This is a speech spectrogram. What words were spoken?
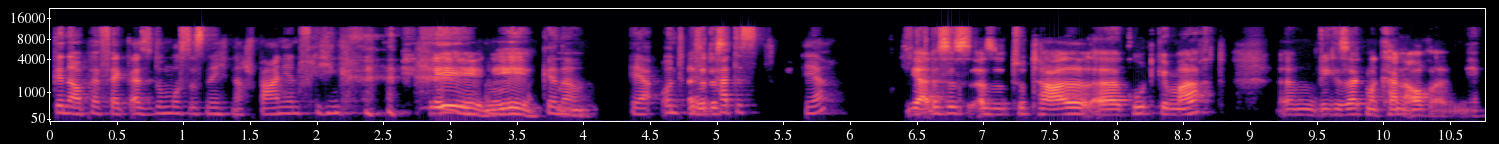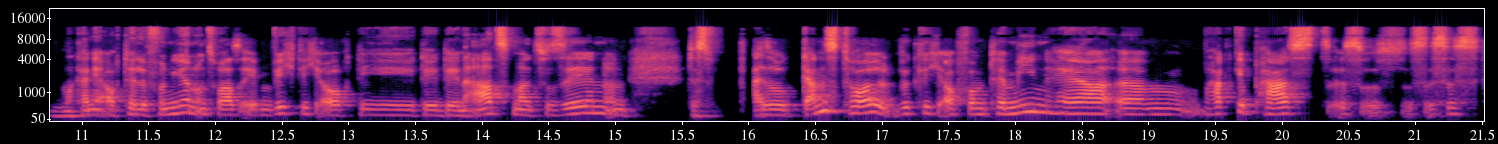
genau, perfekt. Also du musstest nicht nach Spanien fliegen. Nee, nee. genau. Ja, und also das, hattest, ja? Ja, das ist also total äh, gut gemacht. Ähm, wie gesagt, man kann auch, äh, man kann ja auch telefonieren. Und zwar ist eben wichtig, auch die, die, den Arzt mal zu sehen. Und das also ganz toll, wirklich auch vom Termin her, ähm, hat gepasst. Es, es, es, es ist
